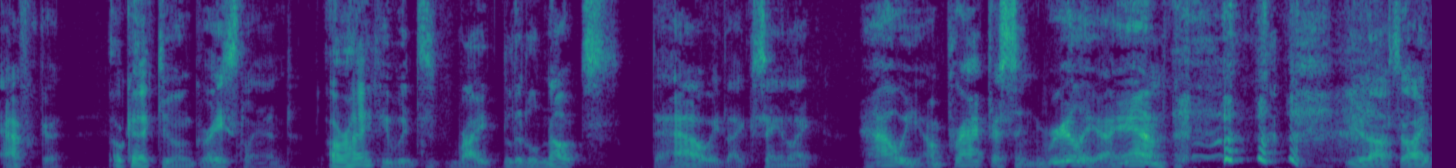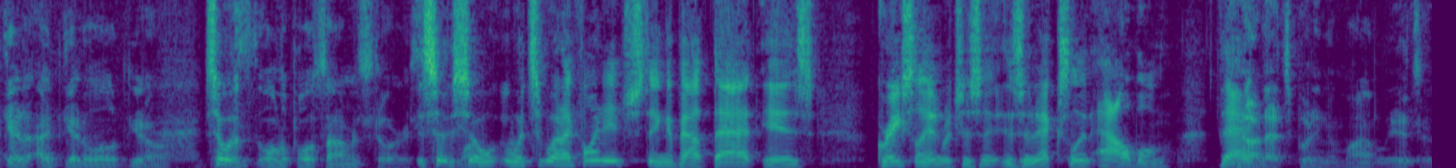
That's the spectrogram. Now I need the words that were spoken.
Africa Okay. doing Graceland, All right. he would write little notes to Howie, like saying like, "Howie, I'm practicing. Really, I am." you know, so I'd get I'd get all you know, So- all, the, Paul Simon stories. So, so what's what I find interesting about that is Graceland, which is a, is an excellent album that no, that's putting it mildly. It's a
